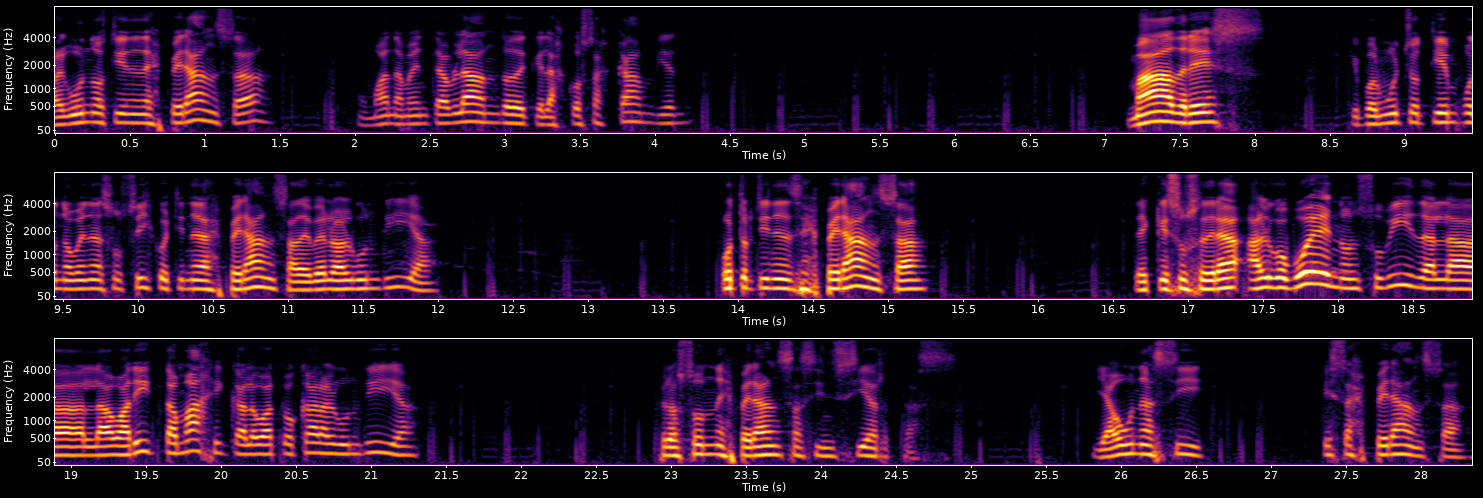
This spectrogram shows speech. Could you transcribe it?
Algunos tienen esperanza, humanamente hablando, de que las cosas cambien. Madres que por mucho tiempo no ven a sus hijos y tienen la esperanza de verlo algún día. Otros tienen esperanza de que sucederá algo bueno en su vida, la, la varita mágica lo va a tocar algún día pero son esperanzas inciertas. Y aún así, esa esperanza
